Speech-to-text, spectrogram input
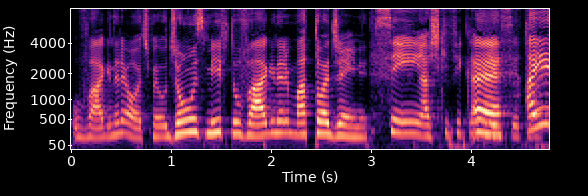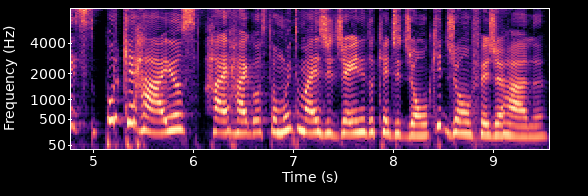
O Wagner é ótimo. O John Smith do Wagner matou a Jane. Sim, acho que fica É. Aí, por que raios Hai gostou muito mais de Jane do que de John? O que John fez de errado?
